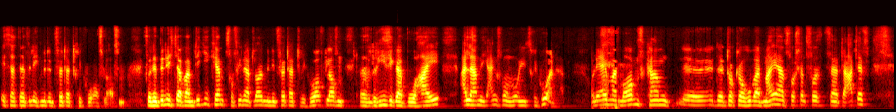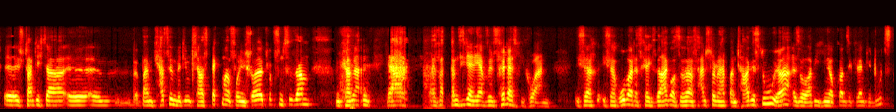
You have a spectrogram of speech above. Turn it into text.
Ich sage, da will ich mit dem Fürther Trikot auflaufen. So, dann bin ich da beim Digicamp vor 400 Leuten mit dem Fürther Trikot aufgelaufen. Das ist ein riesiger Bohai. Alle haben mich angesprochen, wo ich ein Trikot anhabe. Und irgendwann morgens kam äh, der Dr. Robert Meyer, Vorstandsvorsitzender DATEV, äh, stand ich da äh, ähm, beim Kaffee mit dem Klaas Beckmann von den Steuerköpfen zusammen und kam an, ja, was, haben Sie denn ja für ein Fördertrikot an? Ich sage, ich sag, Robert, das kann ich sagen, aus so einer Veranstaltung hat man Tagesdu, ja, also habe ich ihn auch konsequent geduzt.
